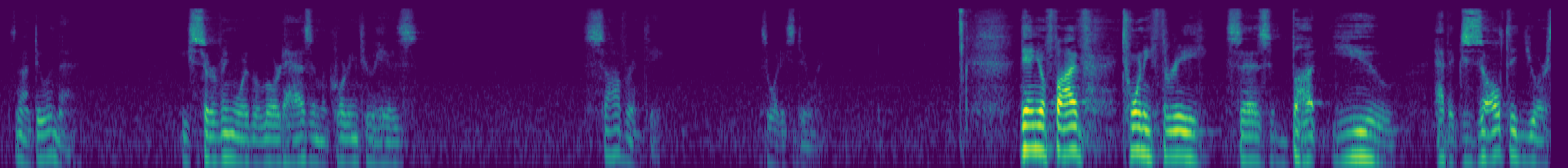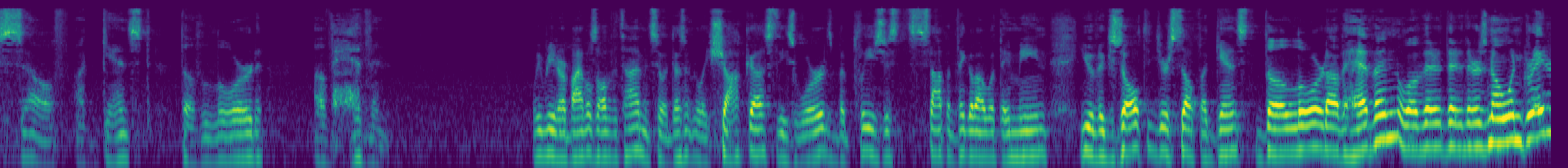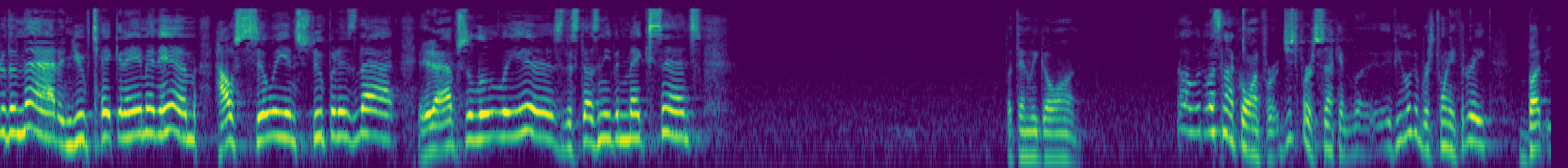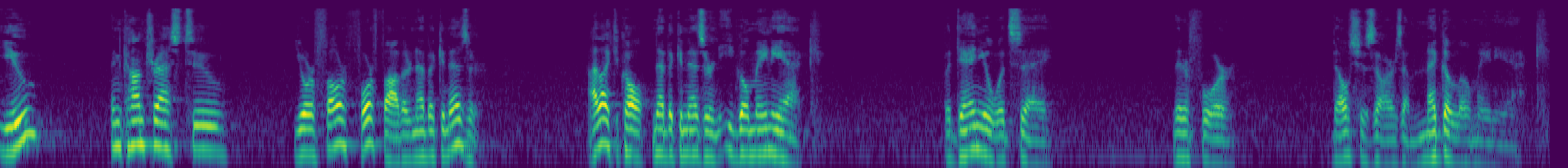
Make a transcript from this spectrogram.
He's not doing that. He's serving where the Lord has him according to his sovereignty, is what he's doing. Daniel 5:23 says, "But you have exalted yourself against the Lord of heaven." We read our Bibles all the time, and so it doesn't really shock us, these words, but please just stop and think about what they mean. You have exalted yourself against the Lord of heaven. Well, there, there, there's no one greater than that, and you've taken aim at him. How silly and stupid is that? It absolutely is. This doesn't even make sense. But then we go on. No, let's not go on for just for a second. If you look at verse 23, but you, in contrast to your forefather, Nebuchadnezzar. I like to call Nebuchadnezzar an egomaniac. But Daniel would say, therefore, Belshazzar is a megalomaniac.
